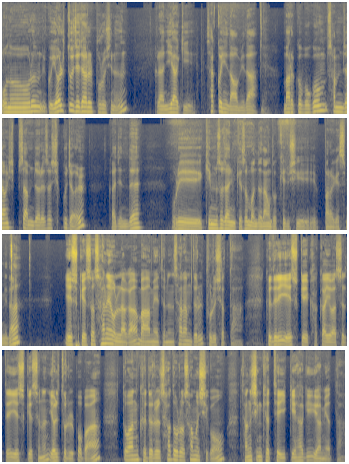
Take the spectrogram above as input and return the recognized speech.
오늘은 그 열두 제자를 부르시는 그러한 이야기 사건이 나옵니다. 예. 마르코복음 3장 13절에서 19절까지인데 우리 김 소장님께서 먼저 낭독해 주시기 바라겠습니다. 예수께서 산에 올라가 마음에 드는 사람들을 부르셨다. 그들이 예수께 가까이 왔을 때 예수께서는 열두를 뽑아 또한 그들을 사도로 삼으시고 당신 곁에 있게 하기 위함이었다.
